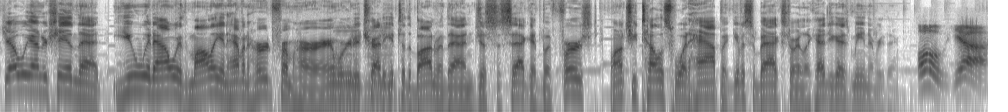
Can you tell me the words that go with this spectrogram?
Joe, we understand that you went out with Molly and haven't heard from her, and we're going to try to get to the bottom of that in just a second. But first, why don't you tell us what happened? Give us a backstory. Like, how'd you guys meet and everything? Oh yeah.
